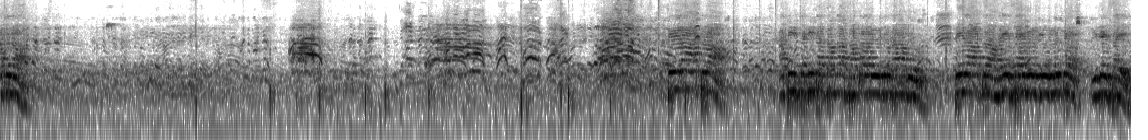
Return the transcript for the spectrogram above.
अठरा छब्बीस छब्बीस का सामना सातारा विरुद्ध खानापुर तेरह अठारह हरीश साहेब विरुद्ध विजय साहेब।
